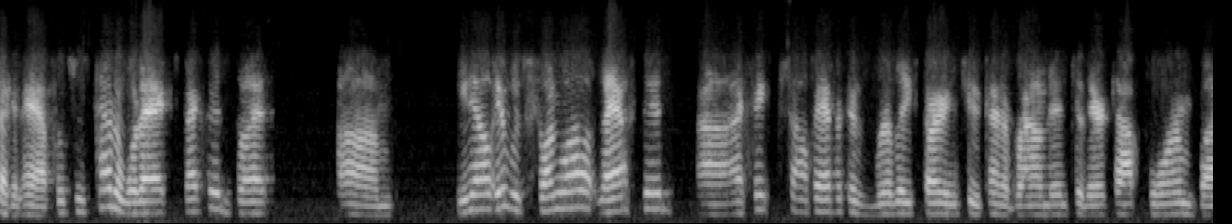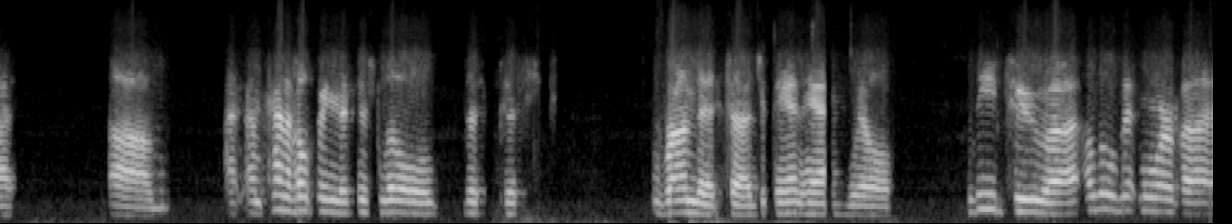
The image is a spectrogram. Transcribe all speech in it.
second half, which is kind of what I expected. But um, you know, it was fun while it lasted. Uh, I think South Africa's really starting to kind of round into their top form, but um, I, I'm kind of hoping that this little this this run that uh, Japan had will lead to uh, a little bit more of a,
